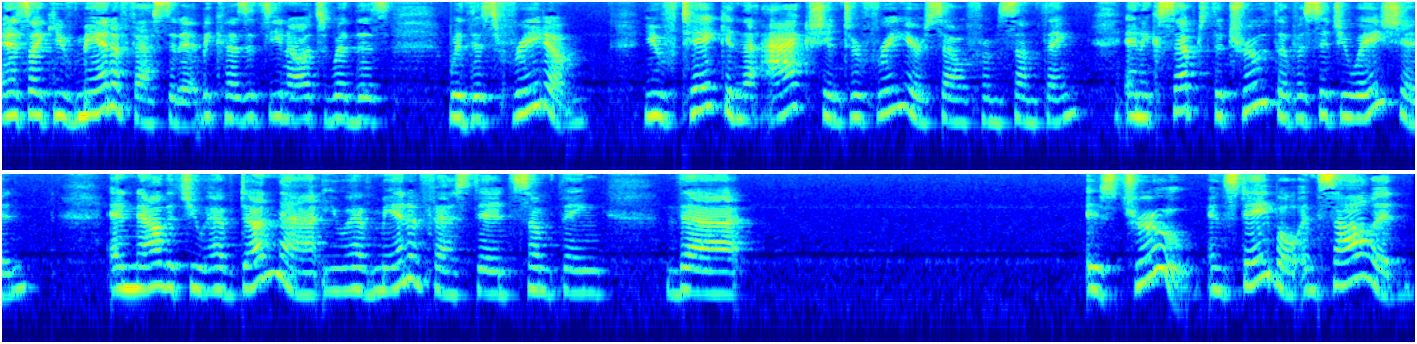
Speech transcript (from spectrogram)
And it's like you've manifested it because it's, you know, it's with this with this freedom. You've taken the action to free yourself from something and accept the truth of a situation and now that you have done that, you have manifested something that is true and stable and solid.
